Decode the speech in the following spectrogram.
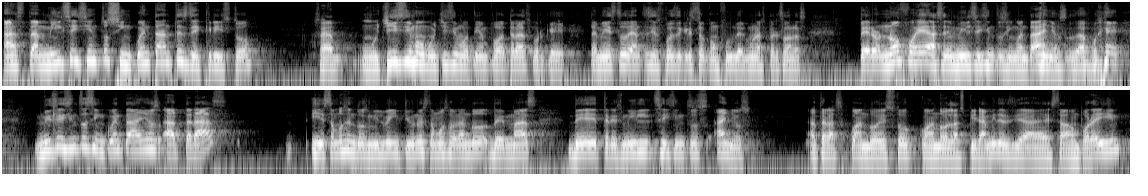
hasta 1650 antes de Cristo, o sea, muchísimo, muchísimo tiempo atrás, porque también esto de antes y después de Cristo confunde a algunas personas. Pero no fue hace 1650 años, o sea, fue 1650 años atrás y estamos en 2021, estamos hablando de más de 3600 años atrás, cuando esto, cuando las pirámides ya estaban por ahí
